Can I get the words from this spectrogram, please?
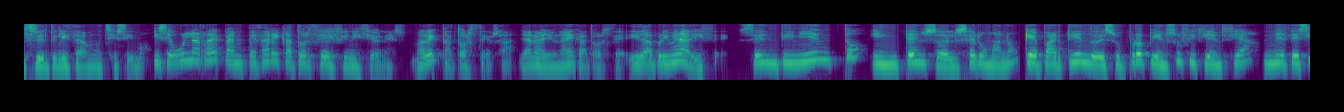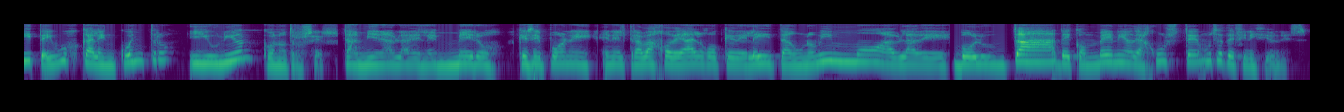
se utiliza muchísimo. Y según la RAE, para empezar hay 14 definiciones, ¿vale? 14, o sea, ya no hay una, hay 14. Y la primera dice, sentimiento intenso del ser humano que partiendo de su propia insuficiencia necesita y busca el encuentro y unión con otro ser. También habla del enmero que se pone en el trabajo de algo que deleita a uno mismo, habla de voluntad, de convenio, de ajuste, muchas definiciones.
